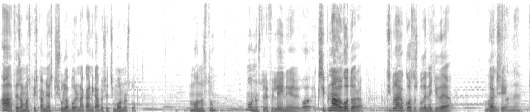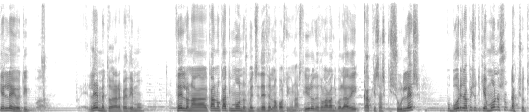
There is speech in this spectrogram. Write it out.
Α, θες να μας πεις καμιά σκισούλα μπορεί να κάνει κάποιος έτσι μόνος του; Μόνος του; Μόνος του, ρε φίλε, είναι. Εγώ- Ξυπνάω εγώ τώρα. Ξυπνάει ο Κώστας που δεν έχει ιδέα. Εντάξει. Μάλιστα, ναι. Και λέει ότι. Λέμε τώρα, ρε παιδί μου, θέλω να κάνω κάτι μόνος μου. Έτσι, δεν θέλω να πάω στο γυμναστήριο, δεν θέλω να κάνω τίποτα. Δηλαδή, κάποιες ασκησούλες που μπορείς να πεις ότι και μόνος σου. Εντάξει, οκ.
